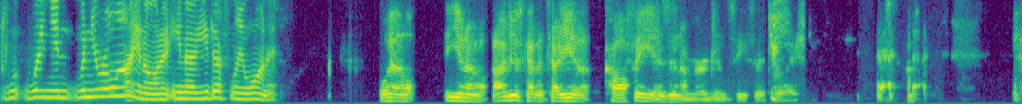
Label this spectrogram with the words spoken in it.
w- when you when you're relying on it, you know, you definitely want it. Well, you know, I just got to tell you, coffee is an emergency situation.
